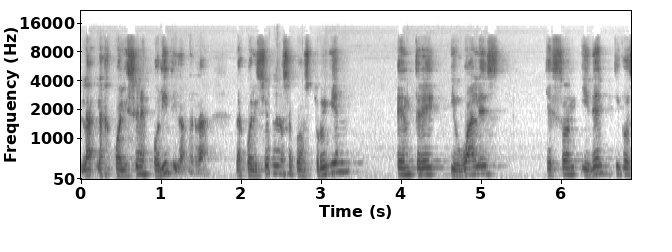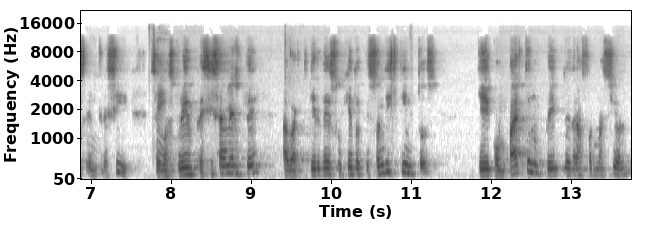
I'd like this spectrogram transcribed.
las coaliciones políticas, ¿verdad? Las coaliciones no se construyen entre iguales que son idénticos entre sí, se construyen precisamente a partir de sujetos que son distintos, que comparten un proyecto de transformación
